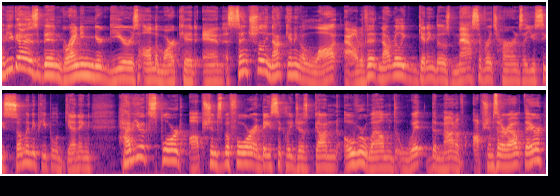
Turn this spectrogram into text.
Have you guys been grinding your gears on the market and essentially not getting a lot out of it, not really getting those massive returns that you see so many people getting? Have you explored options before and basically just gotten overwhelmed with the amount of options that are out there?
